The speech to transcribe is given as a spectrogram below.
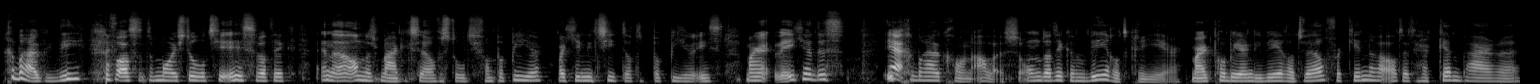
gebruik ik die. Of als het een mooi stoeltje is, wat ik. En uh, anders maak ik zelf een stoeltje van papier. Wat je niet ziet dat het papier is. Maar weet je, dus ik gebruik gewoon alles. Omdat ik een wereld creëer. Maar ik probeer in die wereld wel voor kinderen altijd herkenbare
